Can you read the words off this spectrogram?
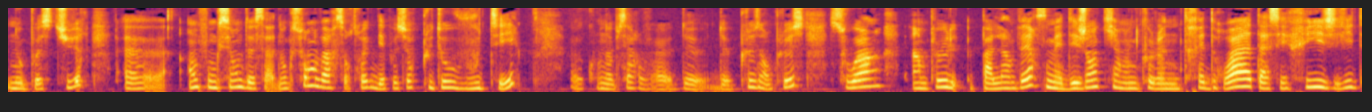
nos postures euh, en fonction de ça. Donc soit on va se retrouver avec des postures plutôt voûtées, euh, qu'on observe de, de, plus en plus, soit un peu, pas l'inverse, mais des gens qui ont une colonne très droite, assez rigide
